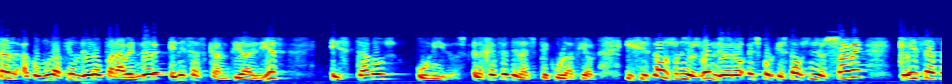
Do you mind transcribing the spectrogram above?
tal acumulación de oro para vender en esas cantidades y es Estados Unidos, el jefe de la especulación. Y si Estados Unidos vende oro es porque Estados Unidos sabe que esas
